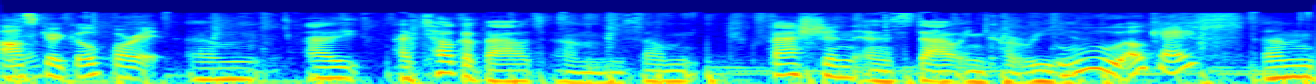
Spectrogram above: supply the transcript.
Oscar, go for it. Um, I I talk about um some fashion and style in Korea. Ooh, okay. Um,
